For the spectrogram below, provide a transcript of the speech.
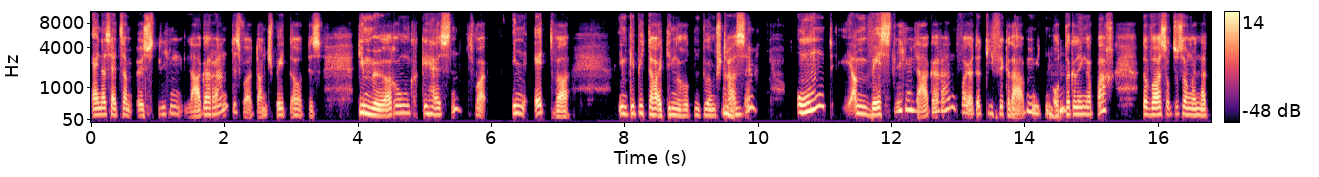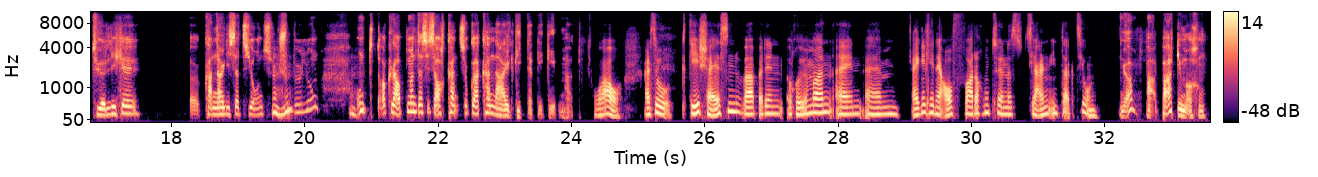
einerseits am östlichen Lagerrand, das war dann später hat es die Möhrung geheißen, das war in etwa im Gebiet der heutigen Roten Turmstraße. Mhm. Und am westlichen Lagerrand war ja der tiefe Graben mit dem mhm. Ottergringer Bach. Da war sozusagen eine natürliche äh, Kanalisationsspülung. Mhm. Mhm. Und da glaubt man, dass es auch sogar Kanalgitter gegeben hat. Wow. Also Gehscheißen war bei den Römern ein, ähm, eigentlich eine Aufforderung zu einer sozialen Interaktion. Ja, Party machen.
